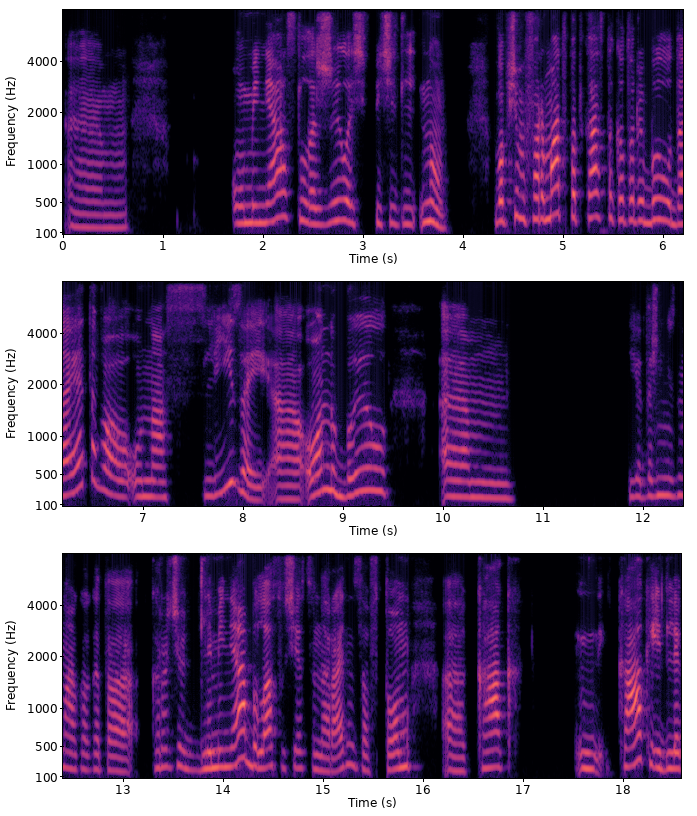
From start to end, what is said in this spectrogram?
эм, у меня сложилось впечатление, ну, в общем, формат подкаста, который был до этого у нас с Лизой, э, он был, эм, я даже не знаю, как это, короче, для меня была существенная разница в том, э, как как и для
